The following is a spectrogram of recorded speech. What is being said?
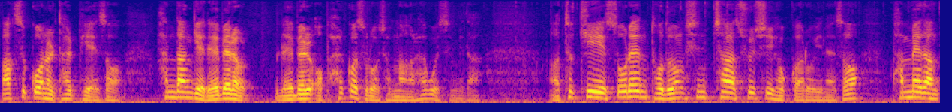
박스권을 탈피해서 한 단계 레벨업, 레벨업 할 것으로 전망을 하고 있습니다. 어, 특히 소렌토 등 신차 출시 효과로 인해서 판매, 단,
